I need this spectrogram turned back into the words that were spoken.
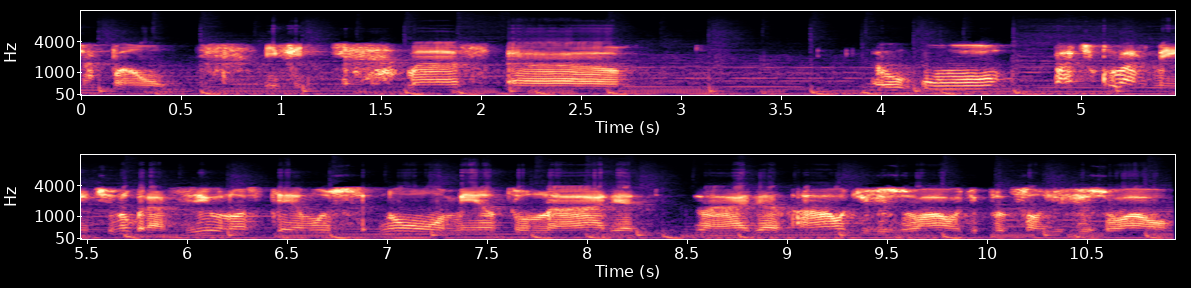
Japão, enfim. Mas uh, o, o, particularmente no Brasil, nós temos, no momento, na área, na área audiovisual, de produção de visual,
